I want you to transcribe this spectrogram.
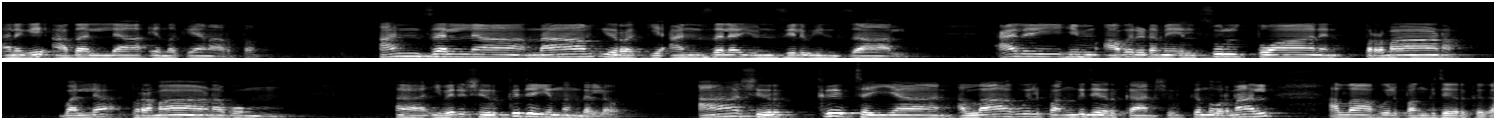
അല്ലെങ്കിൽ അതല്ല എന്നൊക്കെയാണ് അർത്ഥം. അൻസൽന നാം ഇറക്കി അൻസല യുൻസിലു ഇൻസാൽ. അലൈഹിം അവരുടെ മേൽ സുൽത്വാനൻ പ്രമാണം. വല്ല പ്രമാണവും ഇവർ ഷിർക്ക് ചെയ്യുന്നുണ്ടല്ലോ. ആ ഷിർക്ക് ചെയ്യാൻ അള്ളാഹുവിൽ പങ്കു ചേർക്കാൻ ഷിർക്ക് എന്ന് പറഞ്ഞാൽ അള്ളാഹുവിൽ പങ്കു ചേർക്കുക.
